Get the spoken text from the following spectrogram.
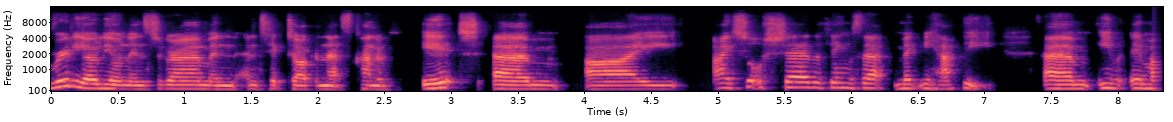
really only on Instagram and and TikTok, and that's kind of it. Um, I I sort of share the things that make me happy um, even in my,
